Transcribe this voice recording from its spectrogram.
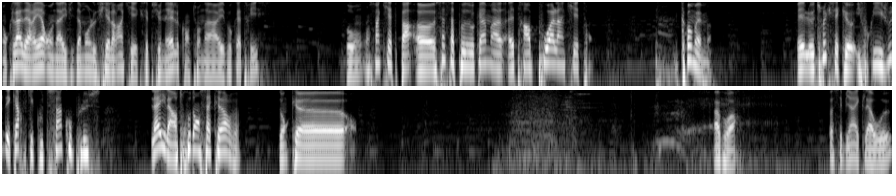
Donc là, derrière, on a évidemment le Fielrin qui est exceptionnel quand on a Évocatrice. On s'inquiète pas. Euh, ça, ça peut quand même être un poil inquiétant. quand même. Mais le truc, c'est qu'il faut qu'il joue des cartes qui coûtent 5 ou plus. Là, il a un trou dans sa curve. Donc, euh... à voir. Ça, c'est bien avec la E. AOE.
